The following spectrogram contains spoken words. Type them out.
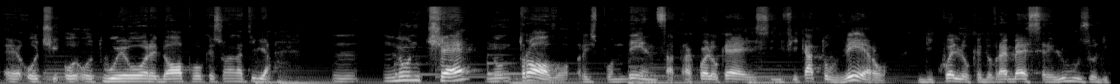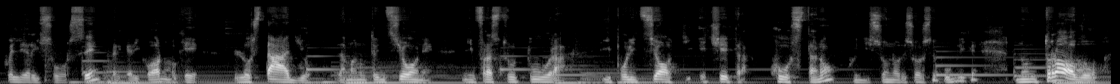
eh, o, ci, o, o, due ore dopo che sono andati via. Mm, non c'è, non trovo rispondenza tra quello che è il significato vero di quello che dovrebbe essere l'uso di quelle risorse, perché ricordo che lo stadio, la manutenzione, l'infrastruttura, i poliziotti, eccetera, costano, quindi sono risorse pubbliche, non trovo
